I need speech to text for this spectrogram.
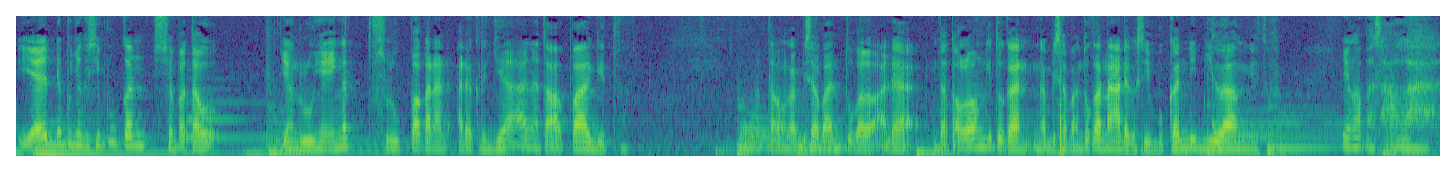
ya dia punya kesibukan siapa tahu yang dulunya inget terus lupa kan ada, ada kerjaan atau apa gitu atau nggak bisa bantu kalau ada minta tolong gitu kan. Nggak bisa bantu karena ada kesibukan dibilang gitu. Ya nggak masalah.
